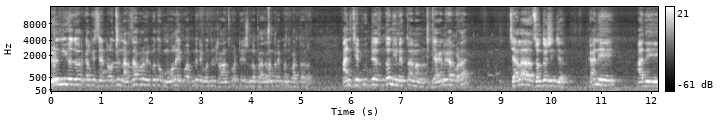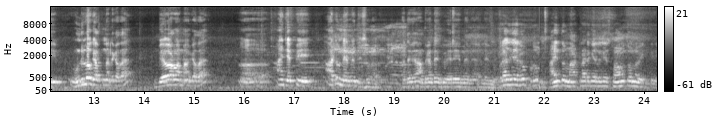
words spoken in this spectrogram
ఏడు నియోజకవర్గాలకి సెంటర్ అవుతుంది. నరసాపురం వెళ్ళిపోతే ఒక మూల అయిపోతుంది. రేపు పొద్దున్న ట్రాన్స్పోర్టేషన్లో ప్రజలందరూ ఇబ్బంది పడతారు అని చెప్పి ఉద్దేశంతో నేను ఇస్తాను జగన్ గారు కూడా చాలా సంతోషించారు. కానీ అది ఉండిలోకి వెళ్తుందంట కదా భీవరం అన్నాం కదా అని చెప్పి అటు నిర్ణయం తీసుకున్నారు. అంతేగా అంతకంటే ఇంక వేరే నిర్ణయం లేదు. గారు ఇప్పుడు ఆయనతో మాట్లాడగలిగే స్వామితో ఉన్న వ్యక్తి.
